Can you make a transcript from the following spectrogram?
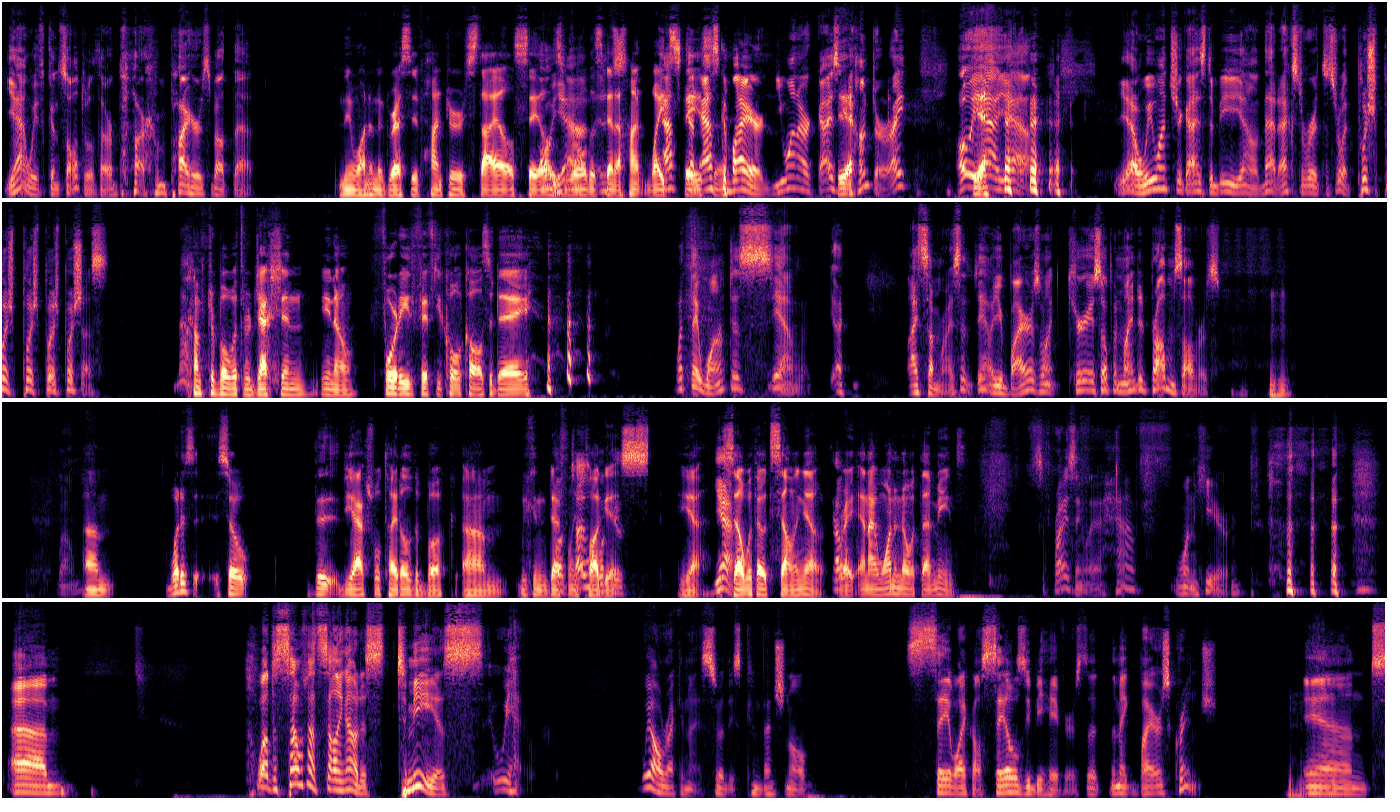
yeah, we've consulted with our, our buyers about that. And they want an aggressive hunter style sales oh, yeah. role that's going to hunt white ask space. A, ask a buyer, you want our guys to yeah. be hunter, right? Oh yeah, yeah. Yeah. yeah, we want your guys to be, you know, that extrovert that's really push, push, push, push, push us. No. Comfortable with rejection, you know, 40 50 cold calls a day. what they want is, yeah, I summarize it. Yeah, your buyers want curious, open-minded problem solvers. Mm-hmm. Well, um, what is it? So the the actual title of the book, um, we can definitely well, plug it. Is, yeah, yeah, sell without selling out, sell right? And I want to know what that means. Surprisingly, I have one here. um, well, to sell without selling out is to me is we ha- we all recognize sort of these conventional say what I call salesy behaviors that, that make buyers cringe. Mm-hmm. And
